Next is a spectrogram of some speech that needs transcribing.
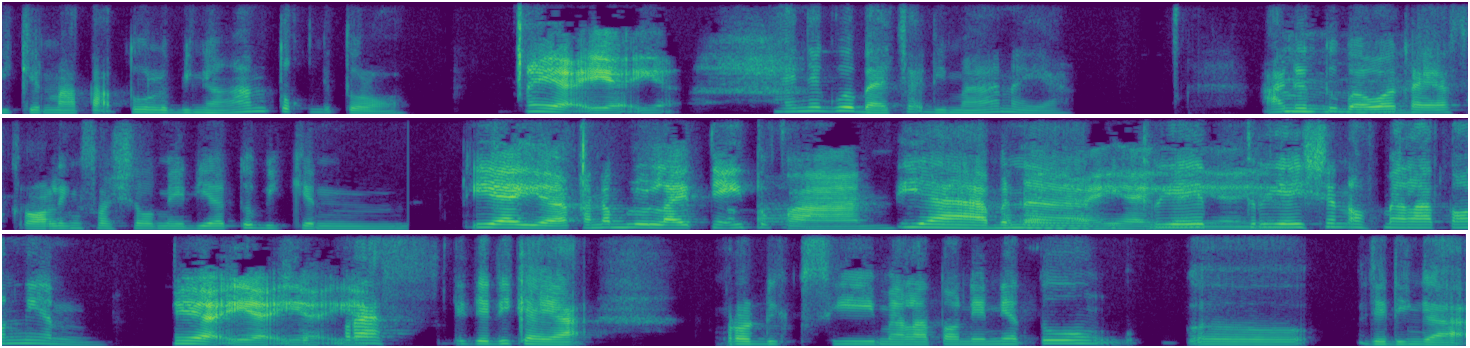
bikin mata tuh lebih nggak ngantuk gitu loh. Iya iya iya. Kayaknya gue baca di mana ya? Ada tuh bahwa Hmm. kayak scrolling social media tuh bikin Iya iya karena blue light-nya itu kan. Iya benar. Iya, iya, Create iya, iya. creation of melatonin. Iya iya iya iya. Suppress. Jadi kayak produksi melatoninnya tuh eh, jadi nggak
